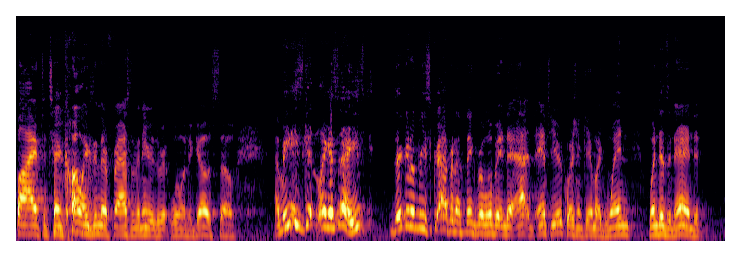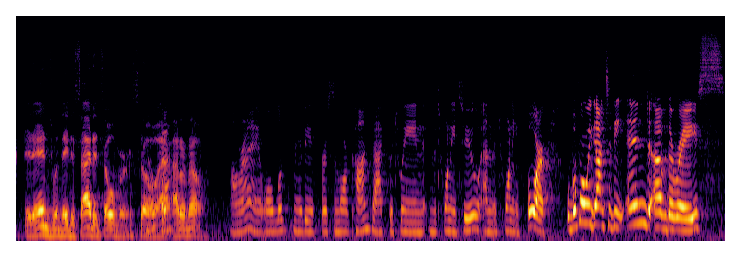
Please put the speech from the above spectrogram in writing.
five to 10 car lengths in there faster than he was willing to go. So, I mean, he's getting, Like I said, he's they're to be scrapping, I think, for a little bit. And to answer your question, Kim, like when when does it end? It, it ends when they decide it's over. So okay. I, I don't know. All right. Well, look maybe for some more contact between the 22 and the 24. Well, before we got to the end of the race,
